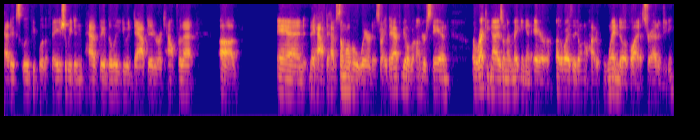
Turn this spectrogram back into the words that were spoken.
had to exclude people with aphasia. We didn't have the ability to adapt it or account for that. Uh, and they have to have some level of awareness, right? They have to be able to understand or recognize when they're making an error. Otherwise, they don't know how to when to apply a strategy.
